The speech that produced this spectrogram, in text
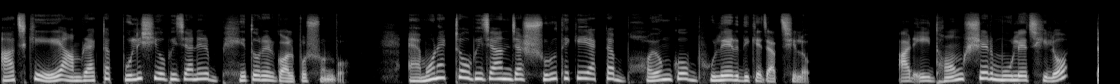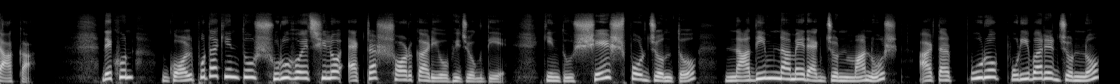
আজকে আমরা একটা পুলিশি অভিযানের ভেতরের গল্প শুনব। এমন একটা অভিযান যা শুরু থেকেই একটা ভয়ঙ্কর ভুলের দিকে যাচ্ছিল। আর এই ধ্বংসের মূলে ছিল টাকা। দেখুন, গল্পটা কিন্তু শুরু হয়েছিল একটা সরকারি অভিযোগ দিয়ে। কিন্তু শেষ পর্যন্ত নাদিম নামের একজন মানুষ আর তার পুরো পরিবারের জন্য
